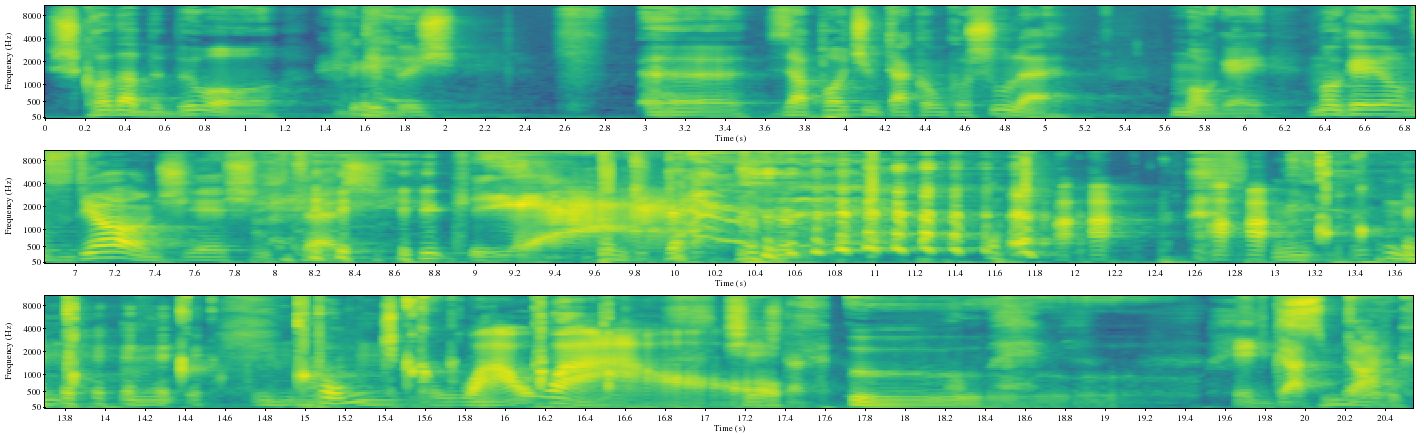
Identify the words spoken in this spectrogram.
szkoda by było, gdybyś e, zapocił taką koszulę. Mogę, mogę ją zdjąć, jeśli chcesz. Yeah! Wow, wow. Siedzisz tak. It got dark.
